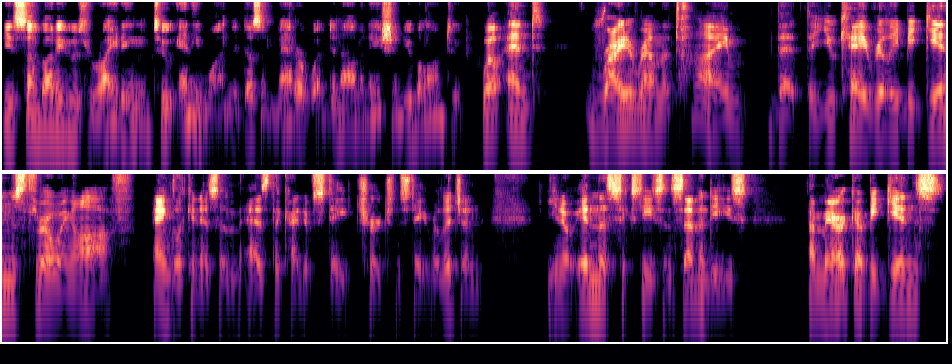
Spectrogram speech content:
He's somebody who's writing to anyone. It doesn't matter what denomination you belong to. Well, and right around the time that the UK really begins throwing off Anglicanism as the kind of state church and state religion, you know, in the 60s and 70s, America begins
